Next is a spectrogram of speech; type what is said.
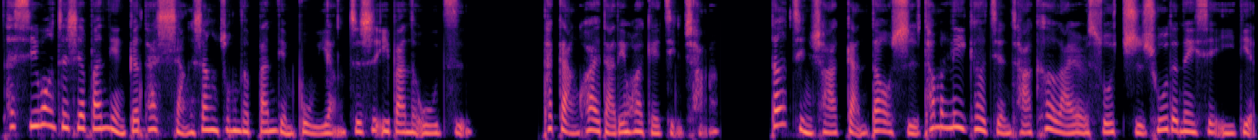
他希望这些斑点跟他想象中的斑点不一样，只是一般的污渍。他赶快打电话给警察。当警察赶到时，他们立刻检查克莱尔所指出的那些疑点。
